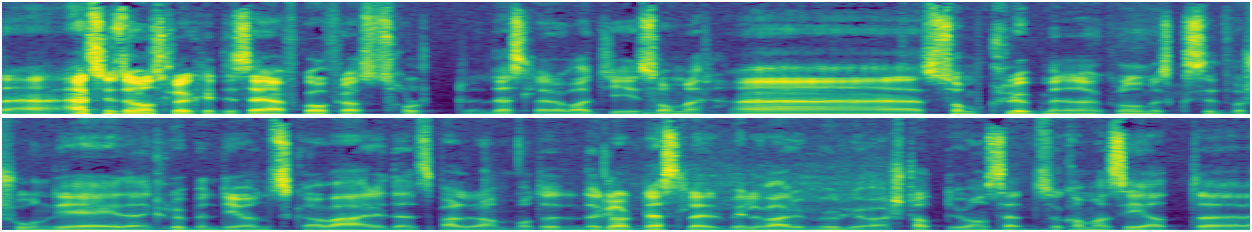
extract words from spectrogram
det Jeg syns det er vanskelig å kritisere FK for å ha solgt Desler og Wadji i sommer. Eh, som klubb med den økonomiske situasjonen de er i, den klubben de ønsker å være i, den spillerne. Det er klart Desler ville være umulig å erstatte uansett. Så kan man si at eh,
